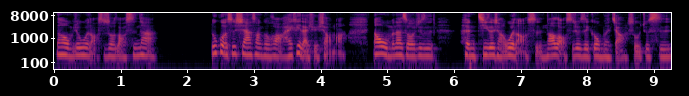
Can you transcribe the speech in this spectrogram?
然后我们就问老师说：“老师，那如果是线上上课的话，还可以来学校吗？”然后我们那时候就是很急的想问老师，然后老师就直接跟我们讲说：“就是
